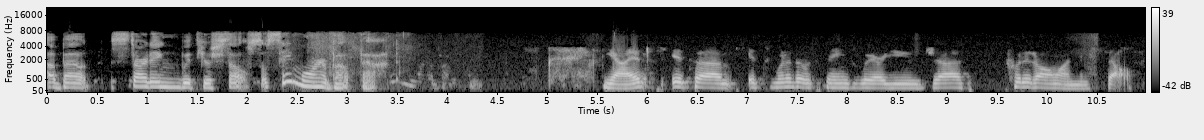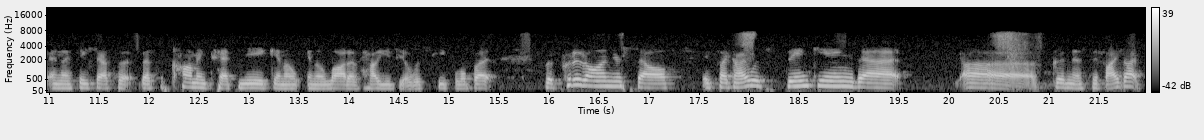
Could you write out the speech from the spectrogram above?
about starting with yourself. So say more about that. Yeah, it's it's um it's one of those things where you just put it all on yourself, and I think that's a that's a common technique in a in a lot of how you deal with people. But but put it on yourself. It's like I was thinking that uh, goodness, if I got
